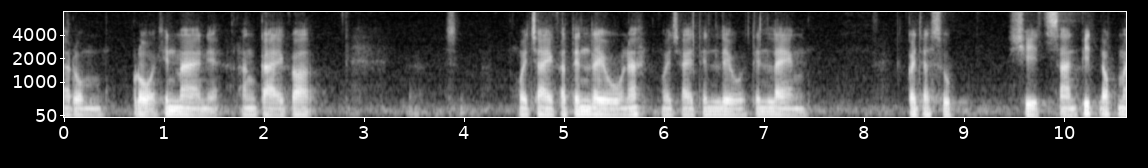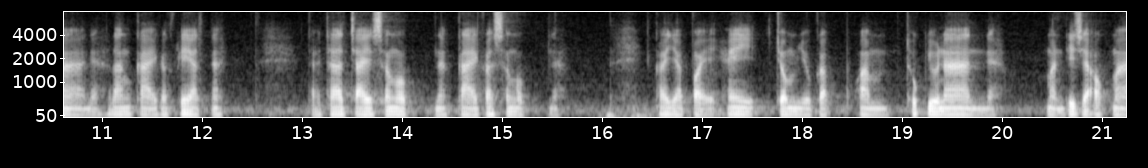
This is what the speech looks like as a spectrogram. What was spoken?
อารมณ์โกรธขึ้นมาเนี่ยร่างกายก็ หัวใจก็เต้นเร็วนะหัวใจเต้นเร็ว เต้นแรง ก็จะสูบ ฉีดสารพิษออกมาเนี่ยร่างกายก็เครียดนะแต่ถ้าใจสงบนะกายก็สงบนะก็อย่าปล่อยให้จมอยู่กับความทุกข์อยู่นานเนี่ยมันที่จะออกมา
